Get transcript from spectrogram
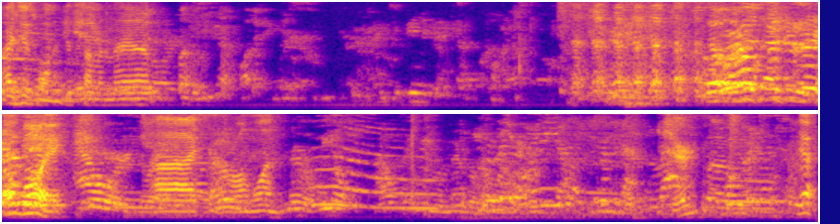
I just wanted to summon that. No, I'm just asking is Oh, boy. Uh, I sent the wrong one. Remember, we don't, I don't think we remember. Sure? Yeah.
